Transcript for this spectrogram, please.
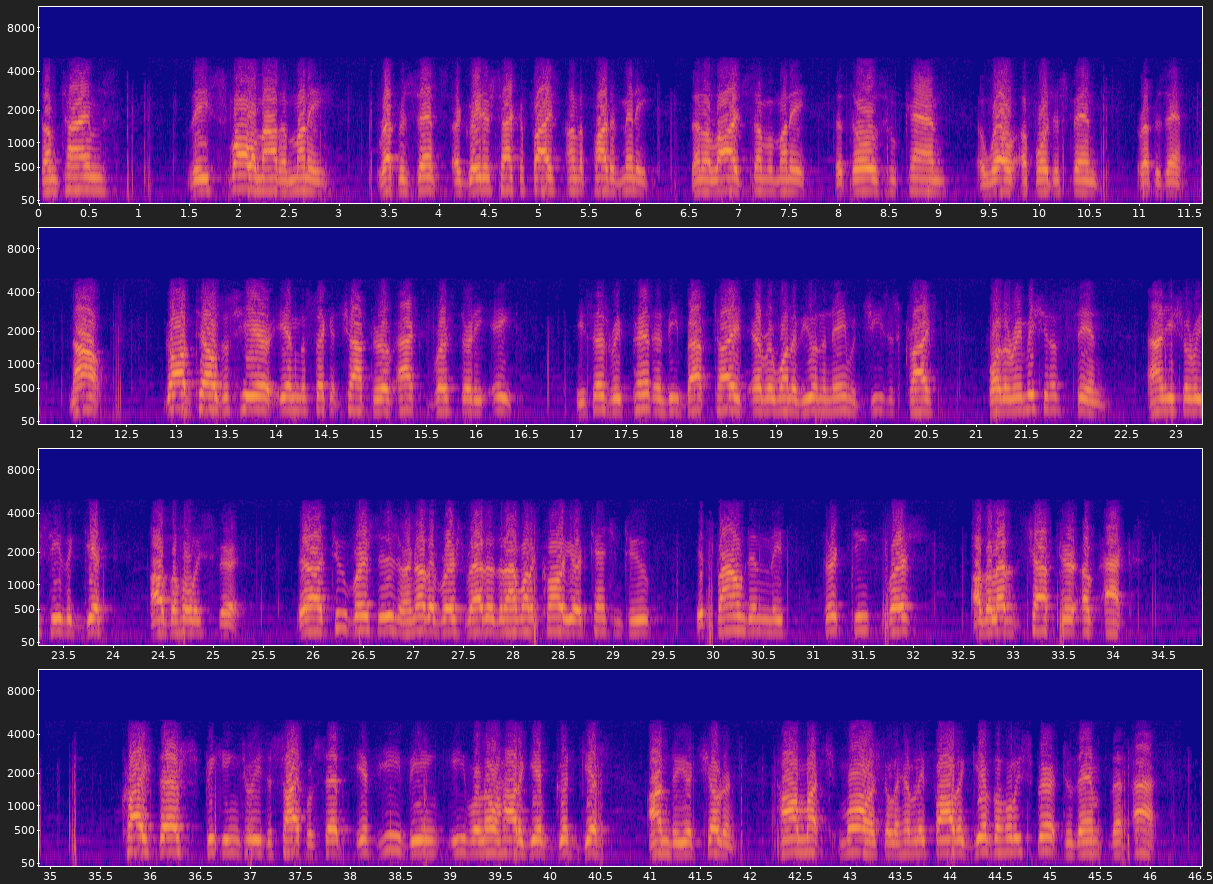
Sometimes the small amount of money represents a greater sacrifice on the part of many than a large sum of money that those who can uh, well afford to spend represent. Now, God tells us here in the second chapter of Acts, verse 38, He says, Repent and be baptized, every one of you, in the name of Jesus Christ, for the remission of sin, and ye shall receive the gift of the Holy Spirit. There are two verses, or another verse rather, that I want to call your attention to. It's found in the 13th verse of the 11th chapter of Acts. Christ there speaking to his disciples said, If ye being evil know how to give good gifts unto your children, how much more shall the Heavenly Father give the Holy Spirit to them that ask?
